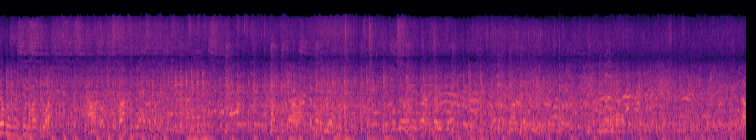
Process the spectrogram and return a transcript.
Dobro je što na vas dvoje, ali očito zakon nije neko za mene. Tako da, za mene je jedno, to bilo ono ideja stavi dvoje. Ja, to ti je, može, nije organa na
